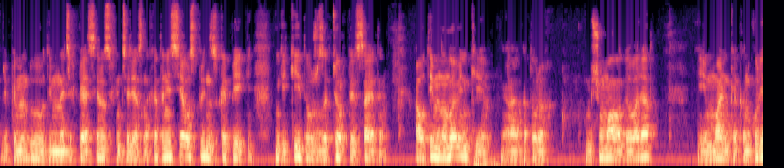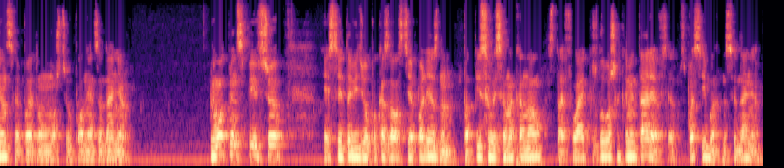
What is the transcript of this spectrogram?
рекомендую вот именно этих 5 сервисов интересных. Это не SEO спринт за копейки, не какие-то уже затертые сайты, а вот именно новенькие, о которых еще мало говорят, и маленькая конкуренция, поэтому можете выполнять задания. Ну вот, в принципе, и все. Если это видео показалось тебе полезным, подписывайся на канал, ставь лайк. Жду ваших комментариев. Всем спасибо, до свидания.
